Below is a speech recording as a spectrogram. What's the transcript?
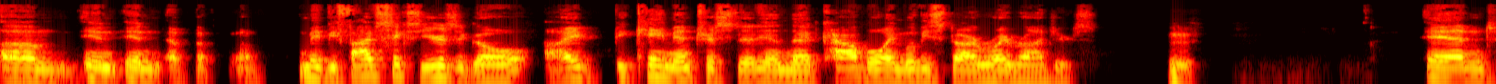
Um, in in a, a, a maybe five, six years ago, I became interested in the cowboy movie star Roy Rogers. Hmm. And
